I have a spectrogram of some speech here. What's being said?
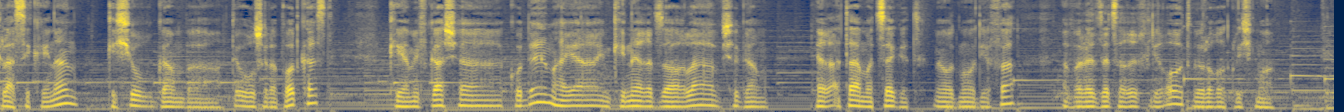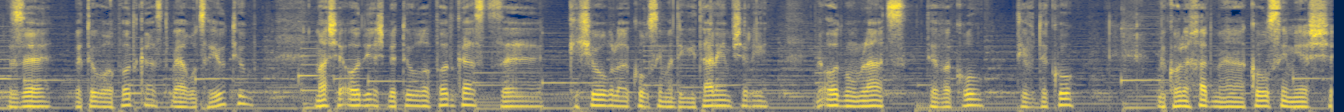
קלאסי קינן, קישור גם בתיאור של הפודקאסט, כי המפגש הקודם היה עם כנרת זוהר להב, שגם הראתה מצגת מאוד מאוד יפה, אבל את זה צריך לראות ולא רק לשמוע. זה בתיאור הפודקאסט בערוץ היוטיוב. מה שעוד יש בתיאור הפודקאסט זה קישור לקורסים הדיגיטליים שלי, מאוד מומלץ, תבקרו, תבדקו. בכל אחד מהקורסים יש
